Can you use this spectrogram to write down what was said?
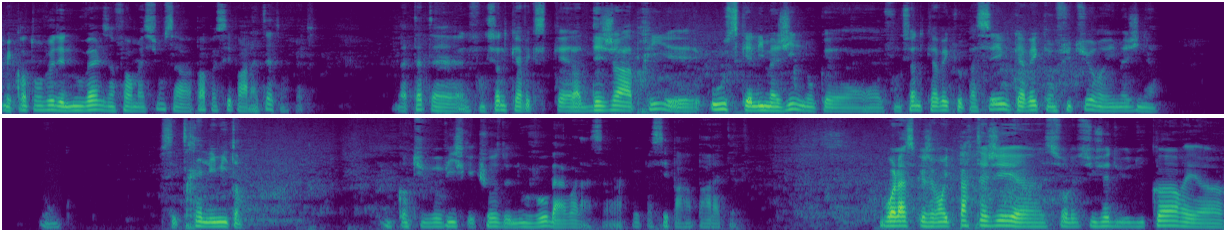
Mais quand on veut des nouvelles informations, ça va pas passer par la tête en fait. La tête, elle, fonctionne qu'avec ce qu'elle a déjà appris et ou ce qu'elle imagine, donc euh, elle fonctionne qu'avec le passé ou qu'avec un futur imaginaire. c'est très limitant. quand tu veux vivre quelque chose de nouveau, bah voilà, ça va passer par, la tête. Voilà ce que j'avais envie de partager euh, sur le sujet du, corps et euh,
